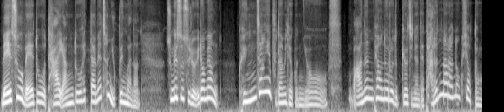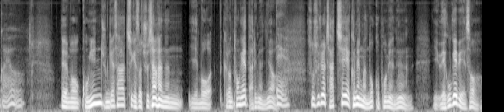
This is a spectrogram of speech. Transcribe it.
매수, 매도 다 양도했다면 1,600만 원. 중개 수수료 이러면 굉장히 부담이 되거든요. 많은 편으로 느껴지는데 다른 나라는 혹시 어떤가요? 네, 뭐 공인중개사 측에서 주장하는 예, 뭐 그런 통계에 따르면요. 네. 수수료 자체의 금액만 놓고 보면은 이 외국에 비해서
